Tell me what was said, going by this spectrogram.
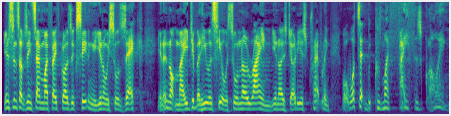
You know, since I've been saying my faith grows exceedingly, you know, we saw Zach, you know, not major, but he was here. We saw no rain, you know, as Jody is traveling. Well, what's that? Because my faith is growing.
